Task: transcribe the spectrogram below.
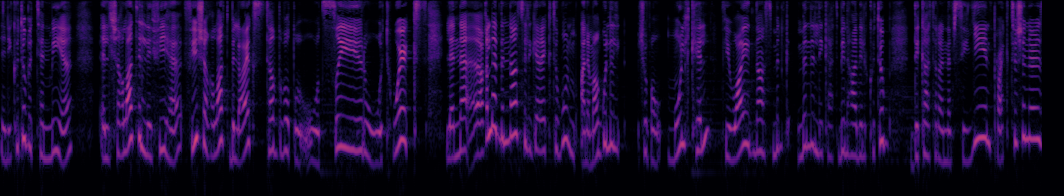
يعني كتب التنمية الشغلات اللي فيها في شغلات بالعكس تضبط وتصير و it works لأن أغلب الناس اللي قاعد يكتبون أنا ما أقول شوفوا مو الكل في وايد ناس من من اللي كاتبين هذه الكتب دكاترة نفسيين practitioners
